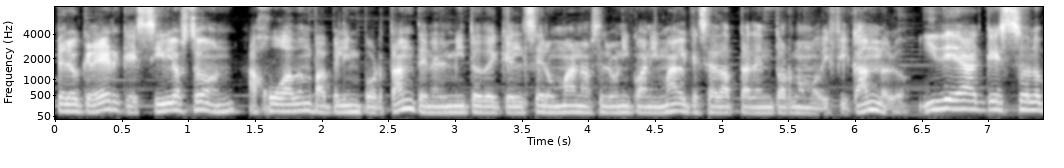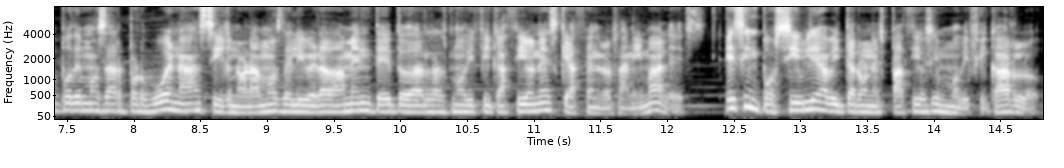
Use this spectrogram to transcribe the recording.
Pero creer que sí lo son ha jugado un papel importante en el mito de que el ser humano es el único animal que se adapta al entorno modificándolo. Idea que solo podemos dar por buena si ignoramos deliberadamente todas las modificaciones que hacen los animales. Es imposible habitar un espacio sin modificarlo.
